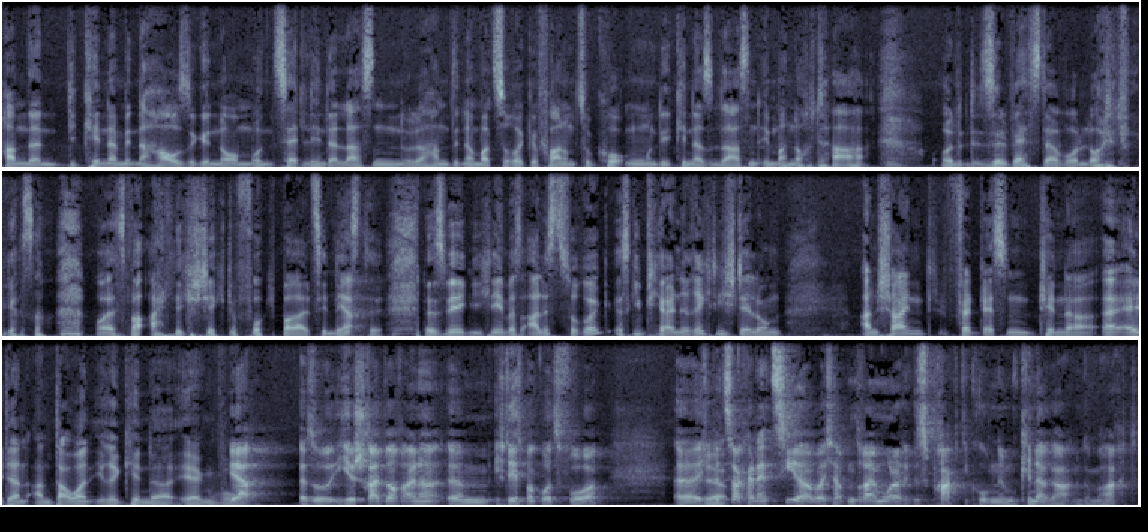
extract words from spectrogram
haben dann die Kinder mit nach Hause genommen und einen Zettel hinterlassen oder haben sind nochmal zurückgefahren, um zu gucken und die Kinder saßen immer noch da. Und Silvester wurden Leute vergessen. Aber es war eine Geschichte furchtbarer als die Ja. nächste. Deswegen, ich nehme das alles zurück. Es gibt hier eine Richtigstellung. Anscheinend vergessen Kinder, äh, Eltern andauernd ihre Kinder irgendwo. Ja, also hier schreibt auch einer, ähm, ich lese mal kurz vor. Äh, ich Ja. bin zwar kein Erzieher, aber ich habe ein dreimonatiges Praktikum im Kindergarten gemacht.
